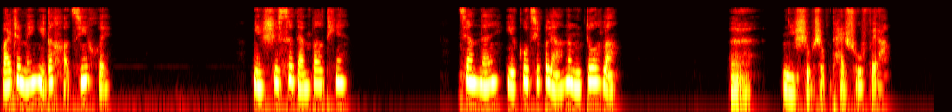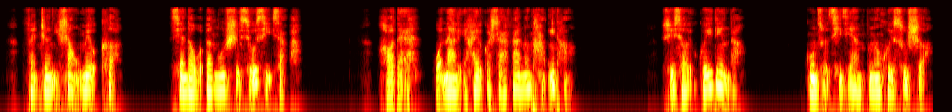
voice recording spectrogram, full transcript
玩着美女的好机会？也是色胆包天。江南也顾及不了那么多了。嗯，你是不是不太舒服呀？反正你上午没有课，先到我办公室休息一下吧。好歹我那里还有个沙发能躺一躺。学校有规定的，工作期间不能回宿舍，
